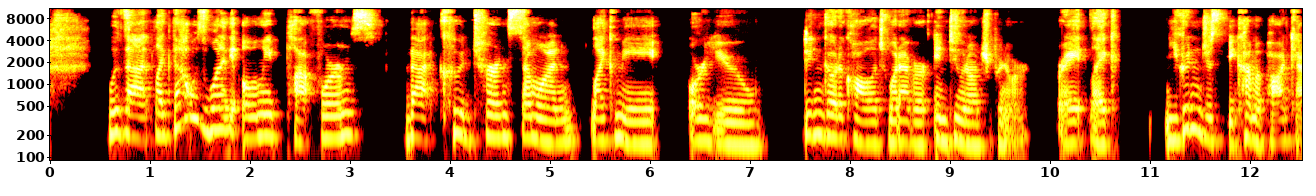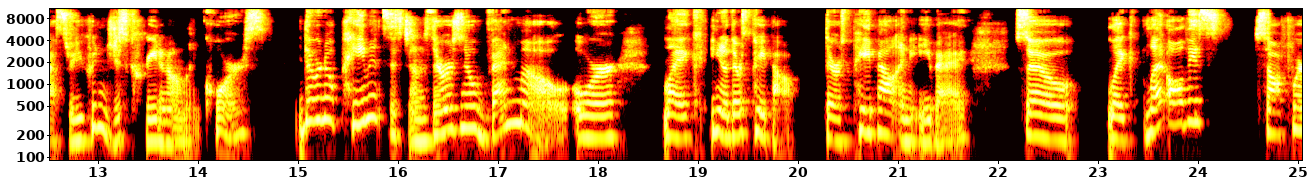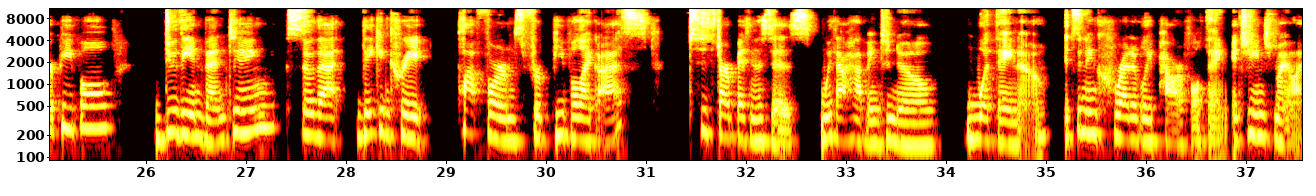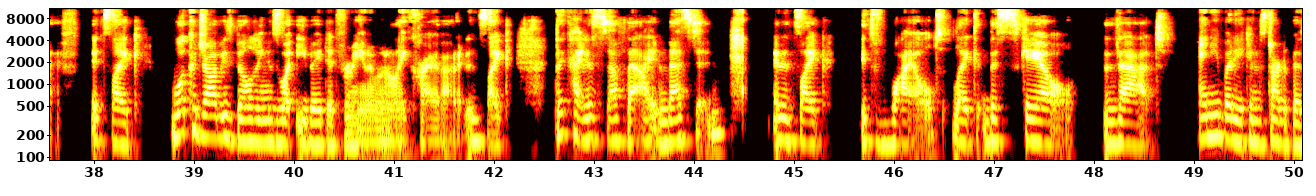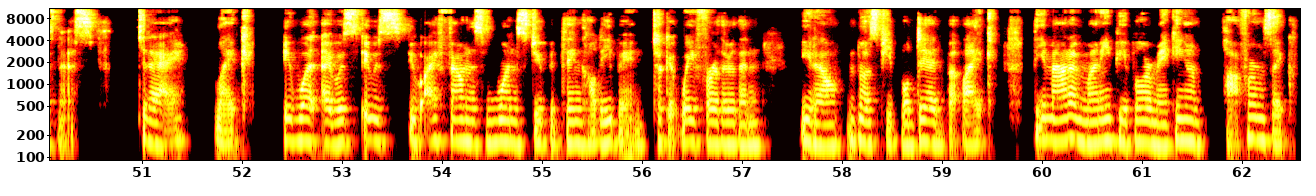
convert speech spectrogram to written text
Was that like that was one of the only platforms that could turn someone like me or you didn't go to college whatever into an entrepreneur right? Like you couldn't just become a podcaster. You couldn't just create an online course. There were no payment systems. There was no venmo or like you know there was paypal there's PayPal and eBay. So, like, let all these software people do the inventing so that they can create platforms for people like us to start businesses without having to know what they know. It's an incredibly powerful thing. It changed my life. It's like what Kajabi's building is what eBay did for me. And I'm going to like cry about it. It's like the kind of stuff that I invested. And it's like, it's wild. Like the scale that anybody can start a business today. Like it was, I was, it was, it, I found this one stupid thing called eBay and took it way further than, you know, most people did. But like the amount of money people are making on platforms like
